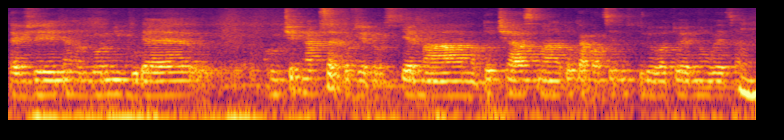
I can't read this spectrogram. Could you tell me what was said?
tak vždy ten odborník bude krůček napřed, protože prostě má na to čas, má na to kapacitu studovat tu jednu věc a mm.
